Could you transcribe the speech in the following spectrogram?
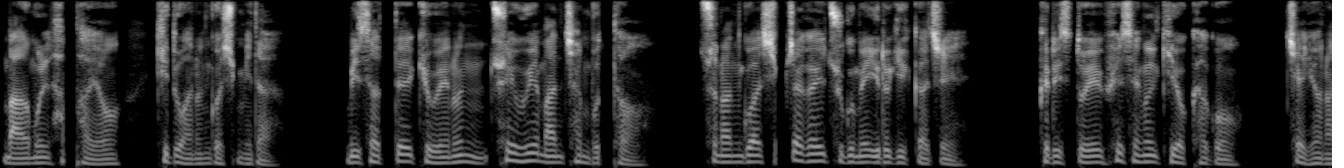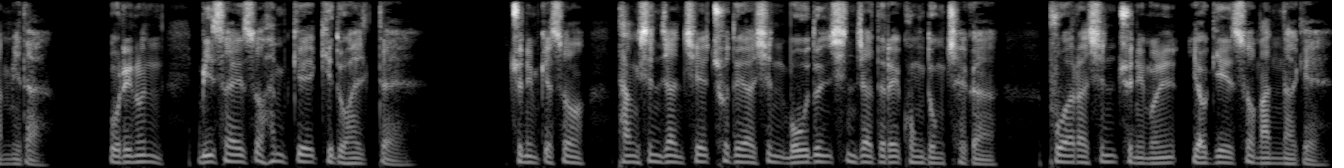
마음을 합하여 기도하는 것입니다. 미사 때 교회는 최후의 만찬부터 순환과 십자가의 죽음에 이르기까지 그리스도의 회생을 기억하고 재현합니다. 우리는 미사에서 함께 기도할 때 주님께서 당신 잔치에 초대하신 모든 신자들의 공동체가 부활하신 주님을 여기에서 만나게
